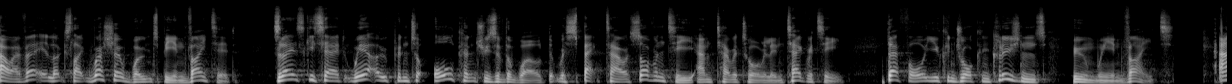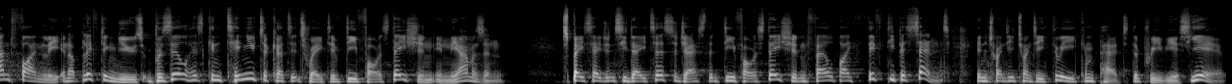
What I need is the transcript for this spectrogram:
However, it looks like Russia won't be invited. Zelensky said, We are open to all countries of the world that respect our sovereignty and territorial integrity. Therefore, you can draw conclusions whom we invite. And finally, in uplifting news, Brazil has continued to cut its rate of deforestation in the Amazon. Space Agency data suggests that deforestation fell by 50% in 2023 compared to the previous year,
